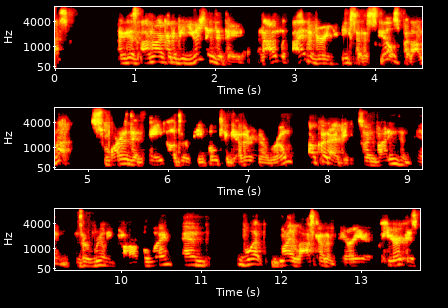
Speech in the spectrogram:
ask, because I'm not going to be using the data. And I'm, I have a very unique set of skills, but I'm not smarter than eight other people together in a room. How could I be? So inviting them in is a really powerful way. And what my last kind of area here is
